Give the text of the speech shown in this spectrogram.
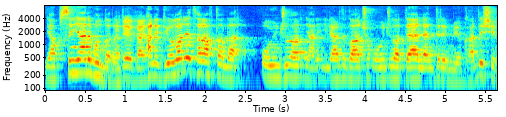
Yapsın yani bunları. Bir de ben- Hani diyorlar ya taraftarlar, oyuncular yani ileride daha çok oyuncular değerlendirilmiyor kardeşim.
